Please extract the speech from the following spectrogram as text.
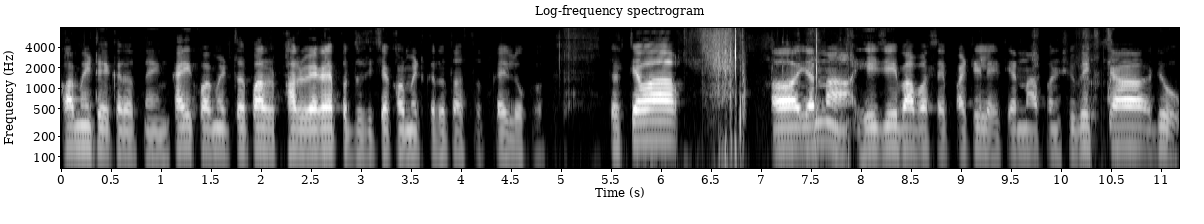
कॉमेंट हे करत नाही. काही कॉमेंट तर फार फार वेगळ्या पद्धतीच्या कॉमेंट करत असतात काही लोक. तर तेव्हा यांना हे जे बाबासाहेब पाटील आहेत यांना आपण शुभेच्छा देऊ.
